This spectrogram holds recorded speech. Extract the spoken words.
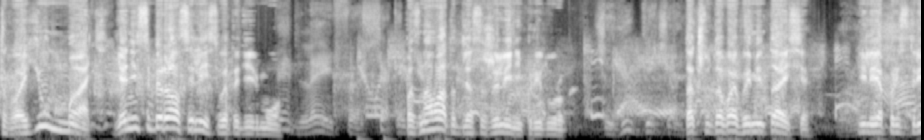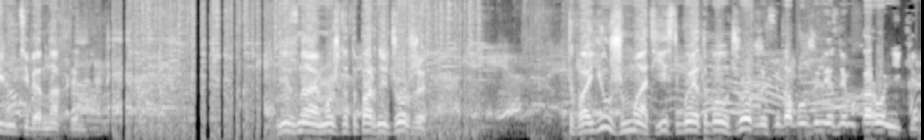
Твою мать! Я не собирался лезть в это дерьмо. Поздновато для сожалений, придурок. Так что давай выметайся, или я пристрелю тебя нахрен. Не знаю, может это парни Джорджи? Твою ж мать, если бы это был Джорджи, сюда бы уже лезли макаронники.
